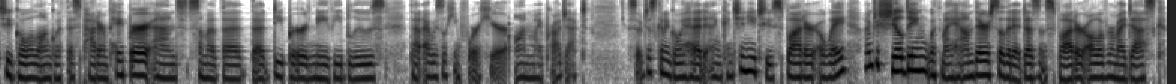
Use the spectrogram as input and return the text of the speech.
to go along with this pattern paper and some of the, the deeper navy blues that I was looking for here on my project. So I'm just going to go ahead and continue to splatter away. I'm just shielding with my hand there so that it doesn't splatter all over my desk.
